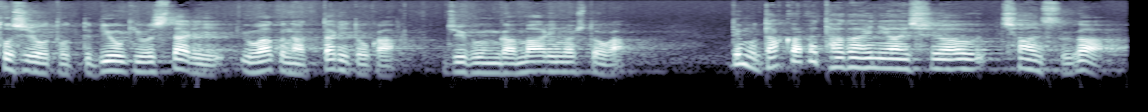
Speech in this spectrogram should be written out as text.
年を取って病気をしたり弱くなったりとか自分が周りの人が。でもだから互いに愛し合うチャンスが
